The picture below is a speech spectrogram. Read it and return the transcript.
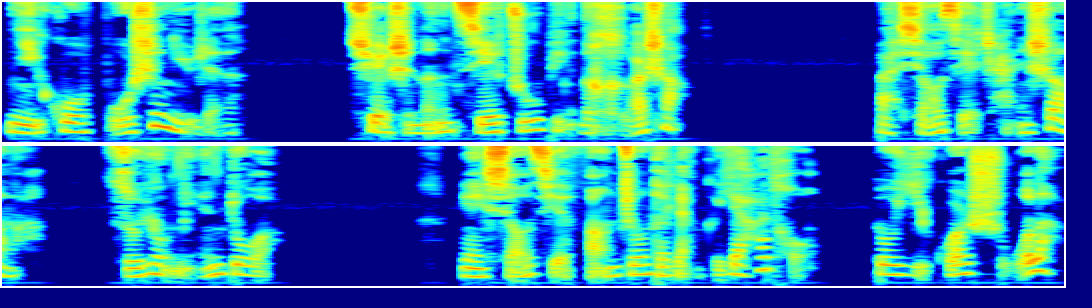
尼姑不是女人，却是能结竹柄的和尚，把小姐缠上了，足有年多，连小姐房中的两个丫头都一锅熟了。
